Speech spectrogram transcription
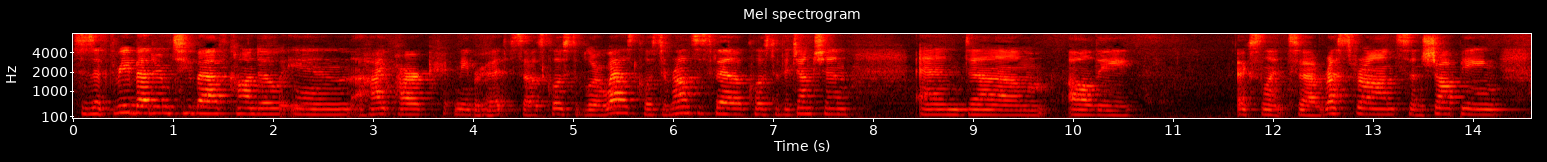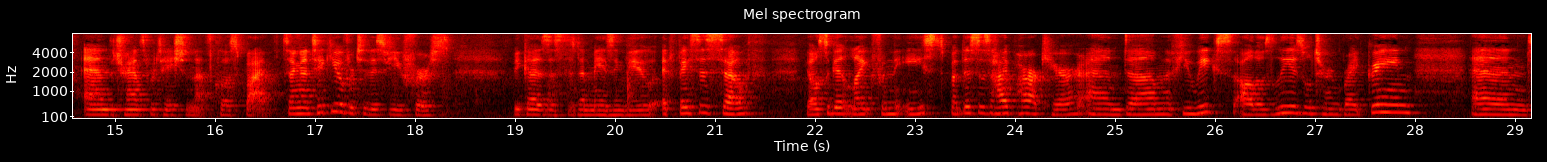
This is a three bedroom, two bath condo in a High Park neighborhood. So it's close to Bloor West, close to Roncesvalles, close to the junction and um, all the excellent uh, restaurants and shopping and the transportation that's close by. So I'm going to take you over to this view first because this is an amazing view. It faces south. You also get light from the east, but this is High Park here, and um, in a few weeks, all those leaves will turn bright green, and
